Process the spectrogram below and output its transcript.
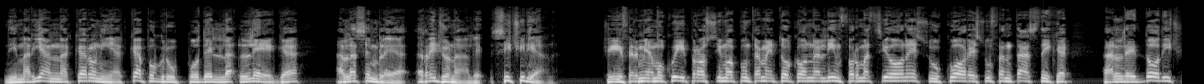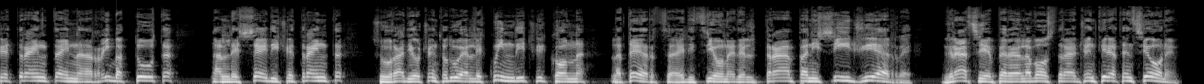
di Marianna Caronia, capogruppo della Lega all'Assemblea regionale siciliana. Ci fermiamo qui, prossimo appuntamento con l'informazione su Cuore su Fantastica alle 12.30 in ribattuta alle 16.30 su Radio 102 alle 15 con la terza edizione del Trapani CGR. Grazie per la vostra gentile attenzione.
